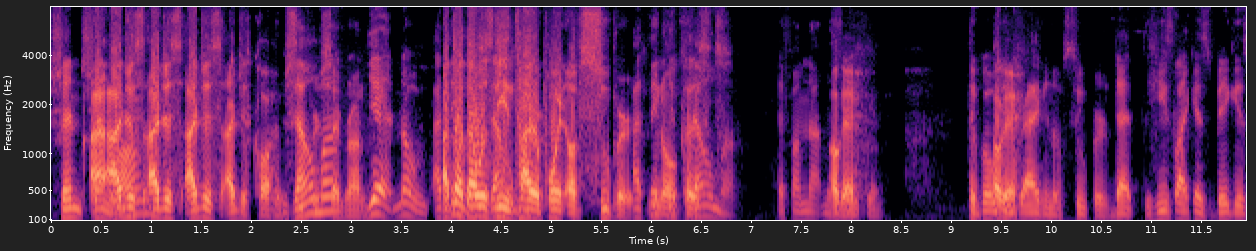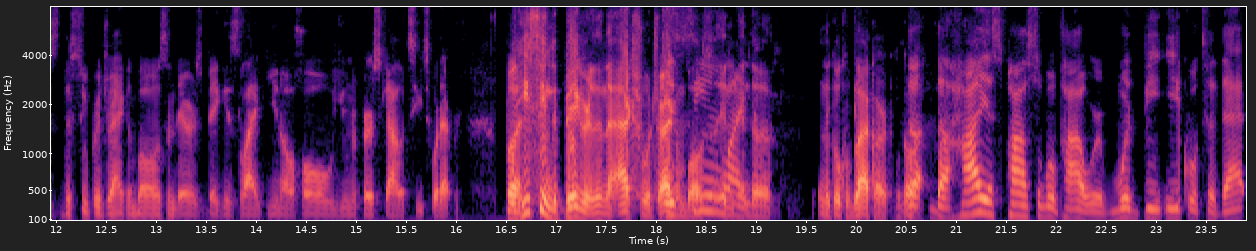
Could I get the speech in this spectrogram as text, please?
Shen, I, I, just, I just, I just, I just call him Zelma? Super Shenron. Yeah, no, I, I thought that was Zelma. the entire point of Super. I think you know, because Zelma, if I'm not mistaken. Okay the golden okay. dragon of super that he's like as big as the super dragon balls and they're as big as like you know whole universe galaxies whatever but well, he seemed bigger than the actual dragon balls in, like in, the in the goku black arc the, the highest possible power would be equal to that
